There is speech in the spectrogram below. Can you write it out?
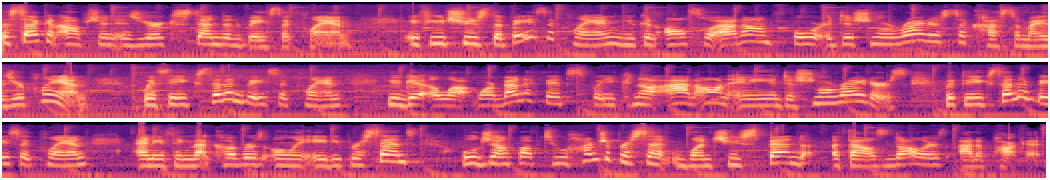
the second option is your extended basic plan. If you choose the basic plan, you can also add on four additional riders to customize your plan. With the extended basic plan, you get a lot more benefits, but you cannot add on any additional riders. With the extended basic plan, anything that covers only 80% will jump up to 100% once you spend $1,000 out of pocket.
